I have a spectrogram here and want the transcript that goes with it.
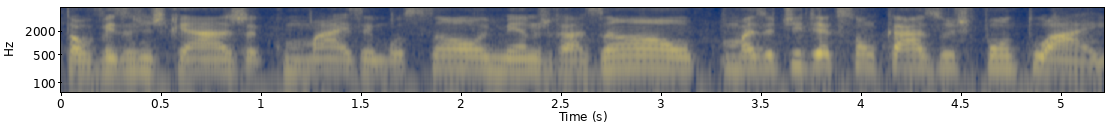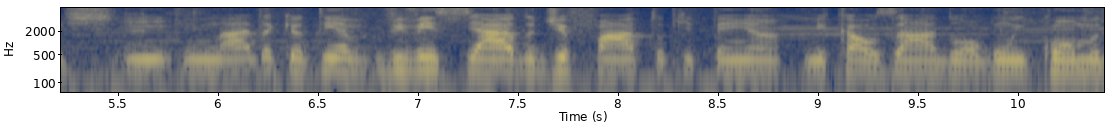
talvez a gente reaja com mais emoção e menos razão, mas eu diria que são casos pontuais e, e nada que eu tenha vivenciado de fato que tenha me causado algum incômodo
